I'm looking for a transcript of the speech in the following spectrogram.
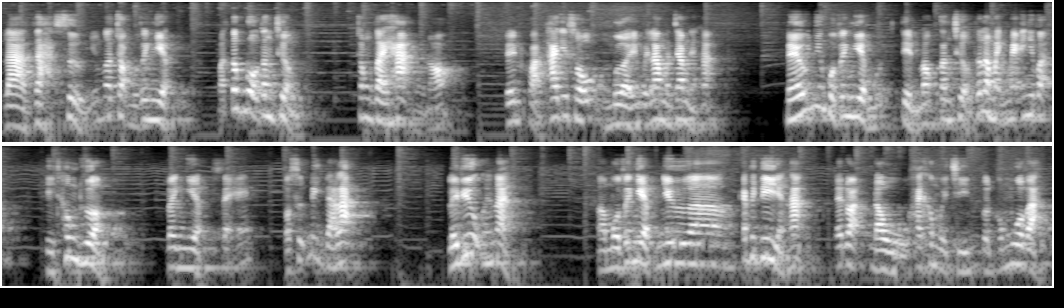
Là giả sử chúng ta chọn một doanh nghiệp và tốc độ tăng trưởng trong dài hạn của nó lên khoảng hai chữ số 10 15 phần trăm chẳng hạn. Nếu như một doanh nghiệp triển vọng tăng trưởng rất là mạnh mẽ như vậy, thì thông thường doanh nghiệp sẽ có sự định giá lại. Lấy ví dụ như thế này ờ, một doanh nghiệp như ờ, FPT chẳng hạn, giai đoạn đầu 2019 Tuấn có mua vào,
